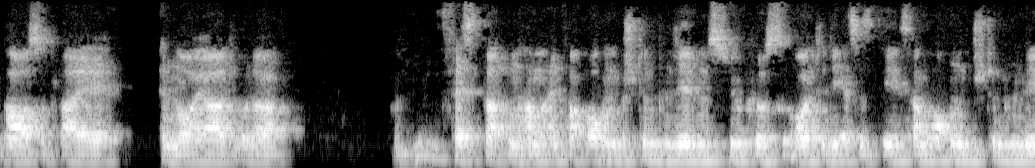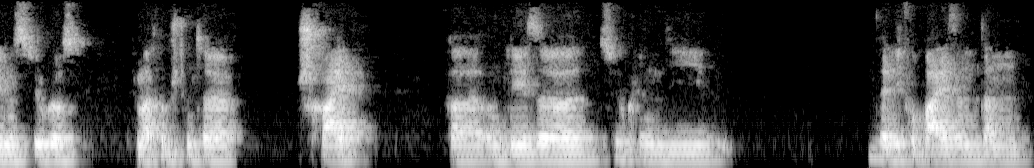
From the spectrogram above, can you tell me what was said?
Power Supply erneuert oder Festplatten haben einfach auch einen bestimmten Lebenszyklus. Heute die SSDs haben auch einen bestimmten Lebenszyklus. Die machen bestimmte Schreib- äh, und Lesezyklen, die, wenn die vorbei sind, dann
